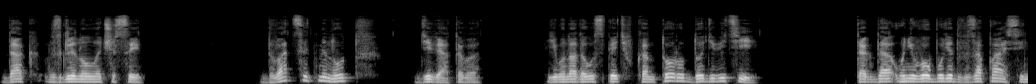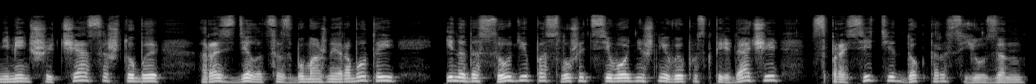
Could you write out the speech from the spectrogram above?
Дак взглянул на часы. Двадцать минут девятого. Ему надо успеть в контору до девяти. Тогда у него будет в запасе не меньше часа, чтобы разделаться с бумажной работой и на досуге послушать сегодняшний выпуск передачи «Спросите доктора Сьюзан».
